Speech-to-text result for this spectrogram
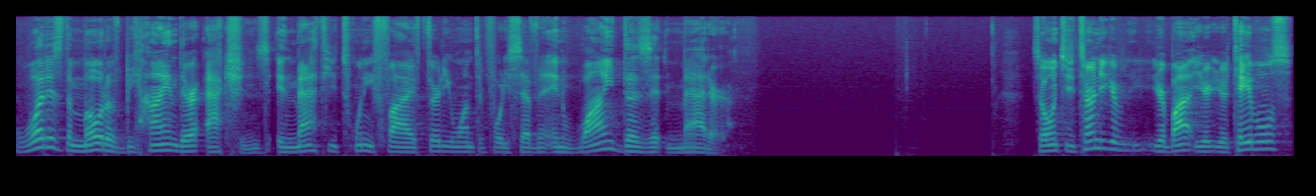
What is the motive behind their actions in Matthew 25, 31 through 47, and why does it matter? So I want you to turn to your, your, your, your tables,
